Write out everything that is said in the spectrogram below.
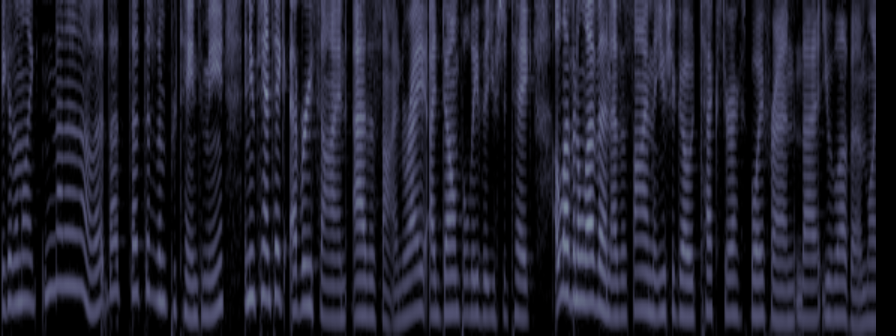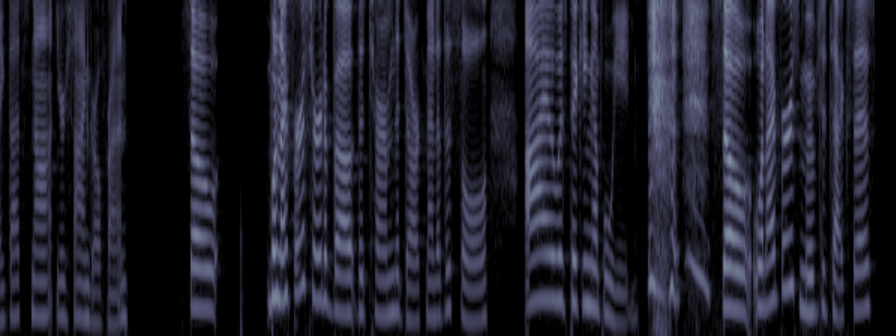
because I'm like, no, no, no, that, that, that doesn't pertain to me. And you can't take every sign as a sign, right? I don't believe that you should take 1111 as a sign that you should go text your ex boyfriend that you love him. Like, that's not your sign, girlfriend. So, when I first heard about the term the dark night of the soul, I was picking up weed. so when I first moved to Texas,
